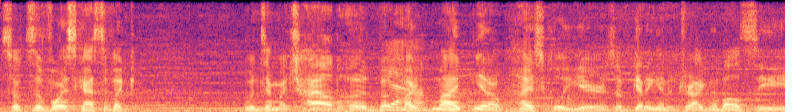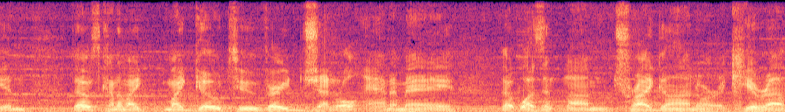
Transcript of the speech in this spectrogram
So it's the voice cast of, like, I wouldn't say my childhood, but my, my, you know, high school years of getting into Dragon Ball Z. And that was kind of my, my go to, very general anime that wasn't um, Trigun or Akira.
